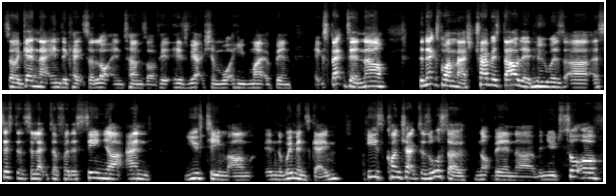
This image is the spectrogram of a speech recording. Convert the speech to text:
So again, that indicates a lot in terms of his reaction, what he might have been expecting. Now, the next one, Mash Travis Dowlin, who was uh, assistant selector for the senior and youth team um in the women's game. His contract has also not been uh, renewed. Sort of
